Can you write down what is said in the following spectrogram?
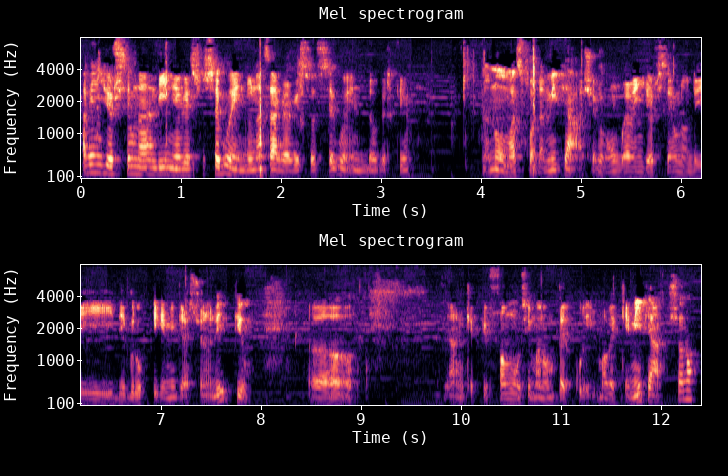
Avengers è una linea che sto seguendo, una saga che sto seguendo perché la nuova squadra mi piace. Comunque Avengers è uno dei, dei gruppi che mi piacciono di più. Uh, anche più famosi, ma non per quello, ma perché mi piacciono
